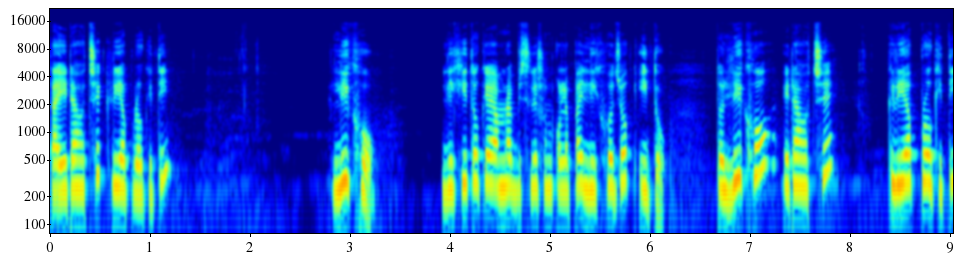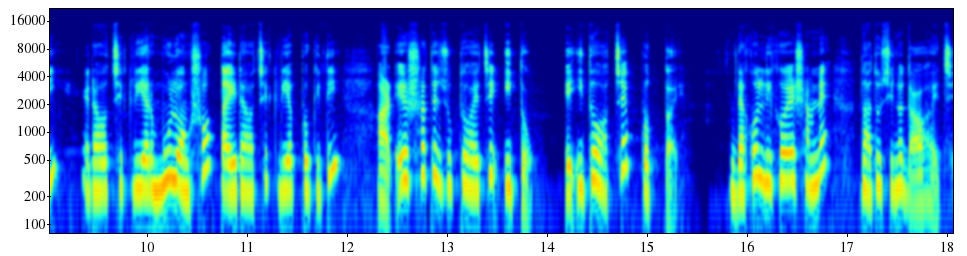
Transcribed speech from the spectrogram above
তাই এটা হচ্ছে ক্রিয়া প্রকৃতি। লিখো। লিখিতকে আমরা বিশ্লেষণ করলে পাই লিখো যোগ ইতো। তো লিখো, এটা হচ্ছে ক্রিয়া প্রকৃতি, এটা হচ্ছে ক্রিয়ার মূল অংশ, তাই এটা হচ্ছে ক্রিয়া প্রকৃতি। আর এর সাথে যুক্ত হয়েছে ইতো, এই ইতো হচ্ছে প্রত্যয়। দেখো, লিখো, এর সামনে ধাতু চিহ্ন দেওয়া হয়েছে।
